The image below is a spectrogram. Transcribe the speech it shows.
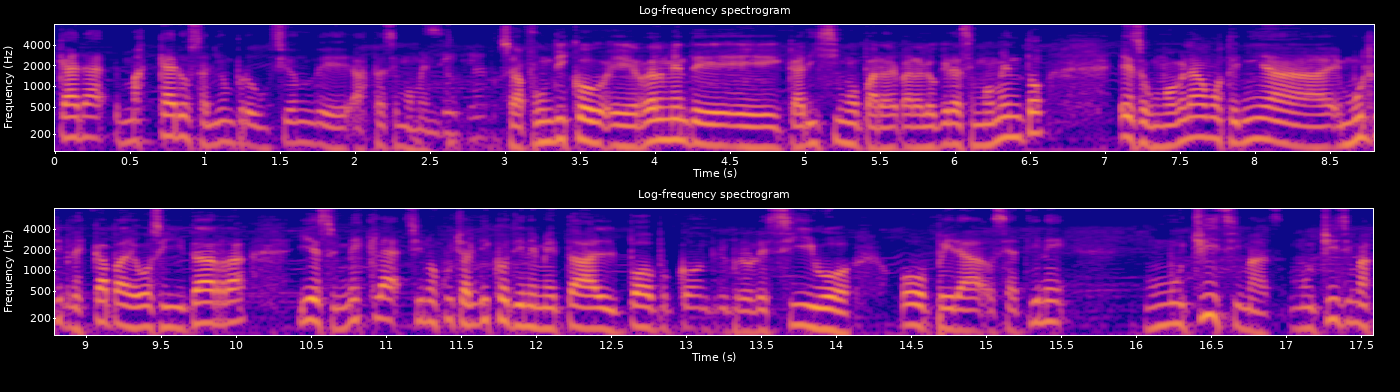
cara, más caro salió en producción de hasta ese momento. Sí, claro. O sea, fue un disco eh, realmente eh, carísimo para, para lo que era ese momento. Eso, como hablábamos, tenía múltiples capas de voz y guitarra. Y eso, y mezcla, si uno escucha el disco, tiene metal, pop, country, progresivo, ópera. O sea, tiene muchísimas, muchísimas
